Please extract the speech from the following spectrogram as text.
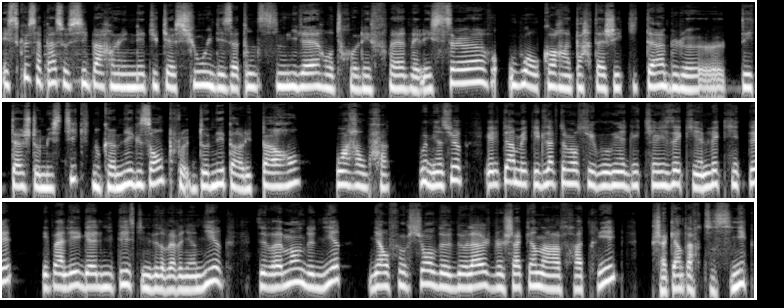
est-ce que ça passe aussi par une éducation et des attentes similaires entre les frères et les sœurs, ou encore un partage équitable euh, des tâches domestiques? Donc un exemple donné par les parents aux enfants. Oui, bien sûr. Et le terme est exactement celui que vous venez d'utiliser, qui est l'équité, et pas l'égalité, ce qui ne devrait rien dire. C'est vraiment de dire, bien en fonction de, de l'âge de chacun dans la fratrie, chacun participe.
